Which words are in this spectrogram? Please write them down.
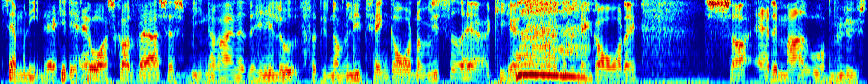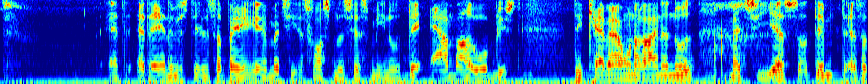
ceremonien. Det, det, det kan det, jo også godt være, at Jasmin har regnet det hele ud, fordi når vi lige tænker over det, når vi lige sidder her og kigger ind og tænker over det, ikke, så er det meget åbenlyst, at, at Anne vil stille sig bag uh, Mathias for at smide Jasmin ud. Det er meget åbenlyst. Det kan være, hun har regnet den ud. Mathias og dem, altså,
